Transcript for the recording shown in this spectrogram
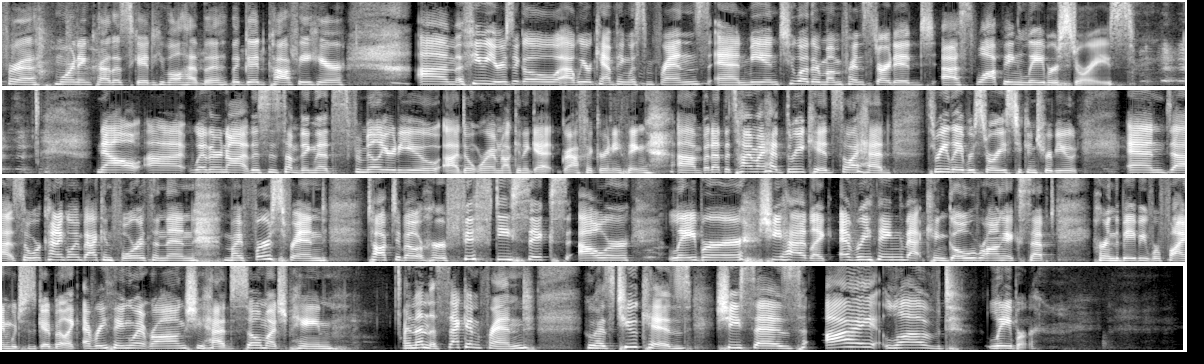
for a morning crowd. That's good. You've all had the, the good coffee here. Um, a few years ago, uh, we were camping with some friends, and me and two other mum friends started uh, swapping labor stories. Now, uh, whether or not this is something that's familiar to you, uh, don't worry, I'm not going to get graphic or anything. Um, but at the time, I had three kids, so I had three labor stories to contribute. And uh, so we're kind of going back and forth. And then my first friend talked about her 56 hour labor. She had like everything that can go wrong, except her and the baby were fine, which is good, but like everything went wrong. She had so much pain. And then the second friend, who has two kids, she says, I loved labor.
